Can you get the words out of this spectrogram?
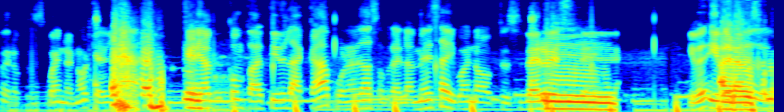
pero pues bueno, ¿no? Quería, quería compartirla acá, ponerla sobre la mesa y bueno, pues ver Mm. este... Y ver, y ver-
